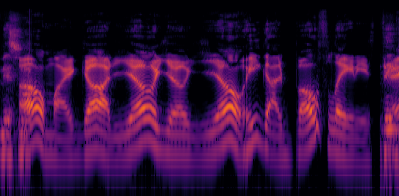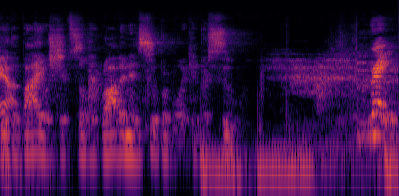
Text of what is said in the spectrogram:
Miss Oh my god, yo, yo, yo, he got both ladies. Figure the Damn. bioship so that Robin and Superboy can pursue. Ready.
